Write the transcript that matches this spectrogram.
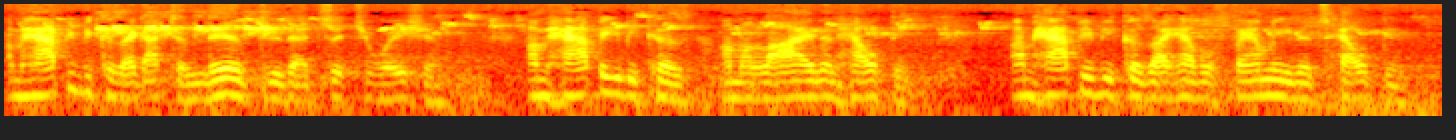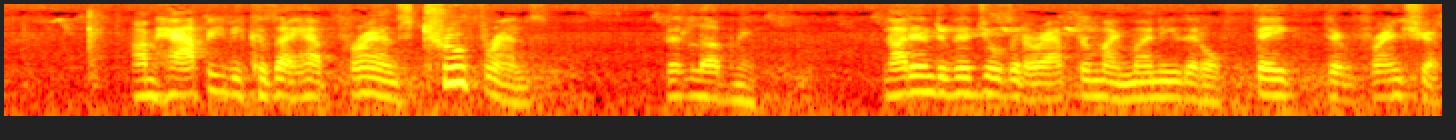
I'm happy because I got to live through that situation. I'm happy because I'm alive and healthy. I'm happy because I have a family that's healthy. I'm happy because I have friends, true friends, that love me. Not individuals that are after my money that'll fake their friendship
